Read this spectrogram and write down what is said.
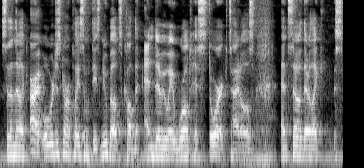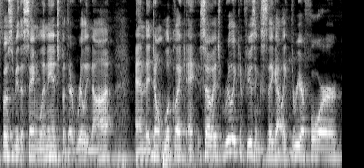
So then they're like, all right, well, we're just going to replace them with these new belts called the NWA World Historic titles. And so they're like supposed to be the same lineage, but they're really not. And they don't look like. Any, so it's really confusing because they got like three or four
